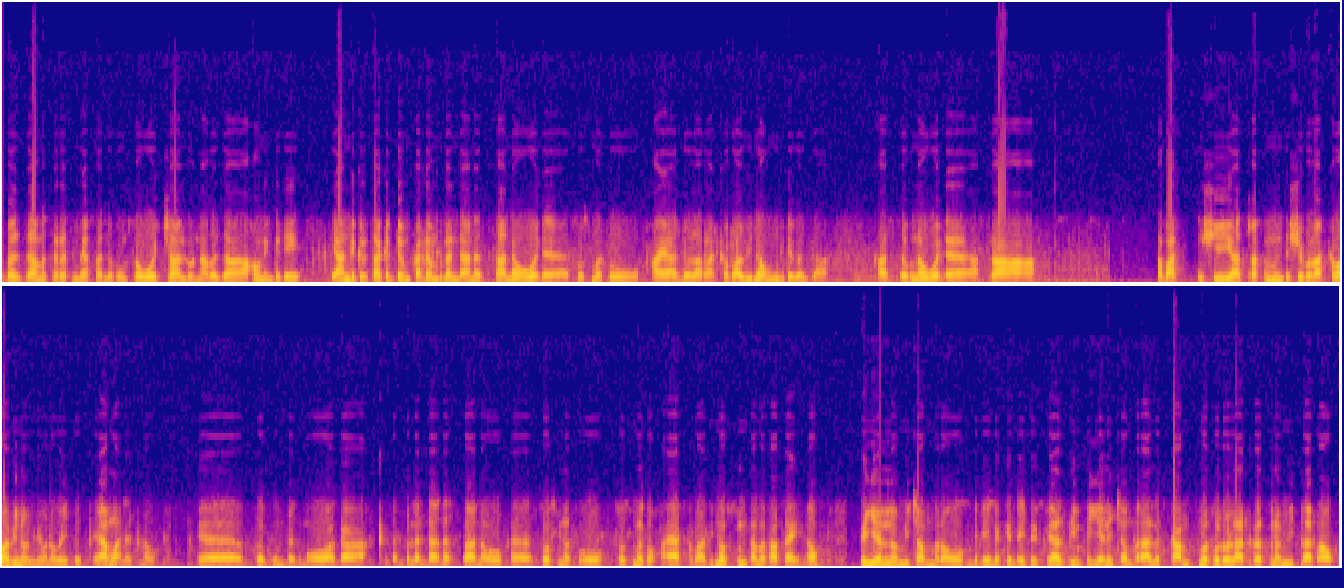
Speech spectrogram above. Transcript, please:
በዛ መሰረት የሚያሳልፉም ሰዎች አሉ እና በዛ አሁን እንግዲህ የአንድ ቅርጻ ቅድም ቀደም ብለን እንዳነሳ ነው ወደ ሶስት መቶ ሀያ ዶላር አካባቢ ነው እንግዲህ በዛ ካሰብ ነው ወደ አስራ ሰባት ሺ አስራ ስምንት ሺህ ብር አካባቢ ነው የሚሆነው በኢትዮጵያ ማለት ነው። በጉን ደግሞ ዋጋ ቀደም ብለን እንዳነሳ ነው ከሶስት መቶ ሶስት መቶ ሀያ አካባቢ ነው። እሱም ተመሳሳይ ነው። ፍየል ነው የሚጨምረው እንግዲህ ልክ እንደ ኢትዮጵያ እዚህም ፍየል ይጨምራል። እስከ አምስት መቶ ዶላር ድረስ ነው የሚጠራው።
